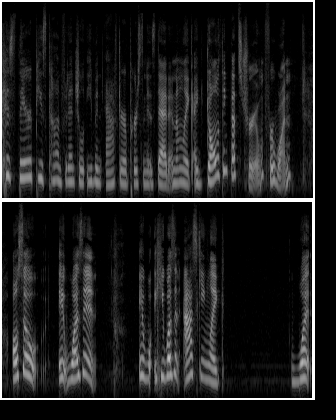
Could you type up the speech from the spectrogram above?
"Cause therapy is confidential even after a person is dead." And I'm like, I don't think that's true. For one, also, it wasn't. It he wasn't asking like what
